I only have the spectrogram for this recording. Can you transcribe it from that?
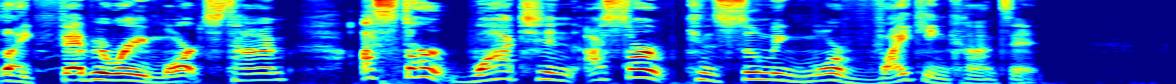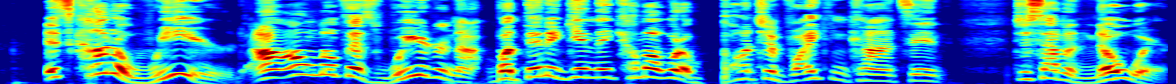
like February, March time, I start watching. I start consuming more Viking content. It's kind of weird. I don't know if that's weird or not. But then again, they come out with a bunch of Viking content just out of nowhere.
